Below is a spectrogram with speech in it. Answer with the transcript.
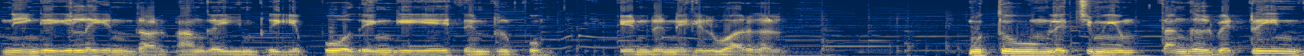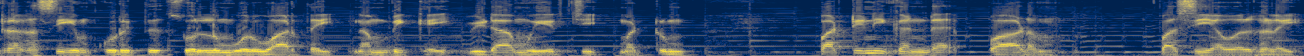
நீங்க இல்லை என்றால் நாங்க இன்று எப்போது எங்கேயே சென்றிருப்போம் என்று நெகிழ்வார்கள். முத்துவும் லட்சுமியும் தங்கள் வெற்றியின் ரகசியம் குறித்து சொல்லும் ஒரு வார்த்தை நம்பிக்கை விடாமுயற்சி மற்றும் பட்டினி கண்ட பாடம் பசி அவர்களை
